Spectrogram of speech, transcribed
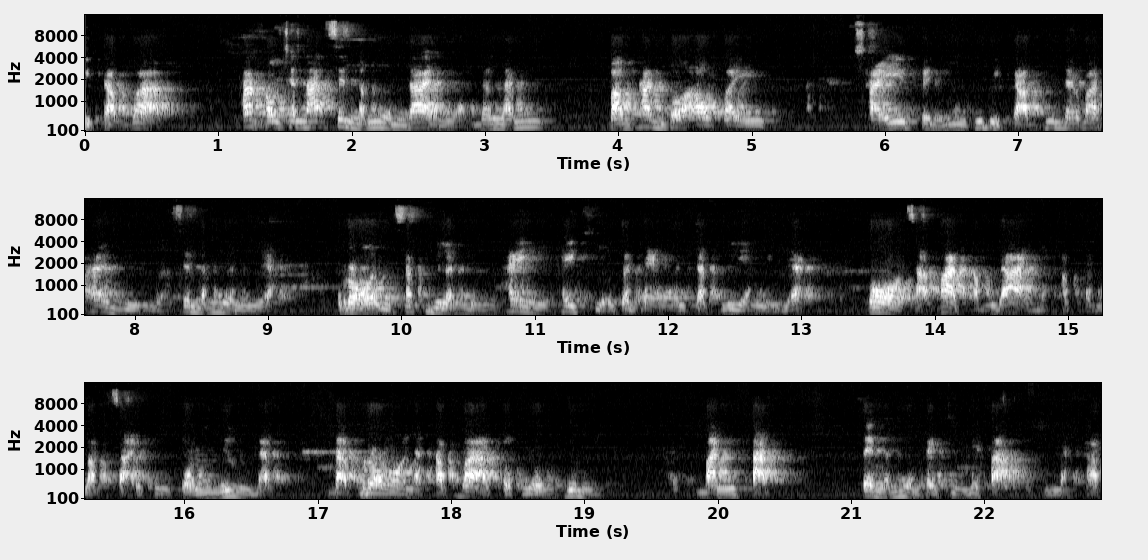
ติกรรมว่า ถ้าเขาชนะเส้นน้ำเงินได้เนี่ยดังนั้นบางท่านก็เอาไปใช้เป็นดูพฤติกรรมที่ได้ว่าถ้าอยู่เหนือเส้นน้ำเงินเนี่ย รออีกสักเดือนหนึ่งให้ให้เขียวกับแดงมันจัดเรียงอย่างเงี้ยก็สามารถทำได้นะครับสำหรับสายคุณกลวิ่งแบบแบบรอนะครับ ว่าตกลงหุ้นมันตัดเส้นน้ำเงินไปจริงหรือเปล่านะครับ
